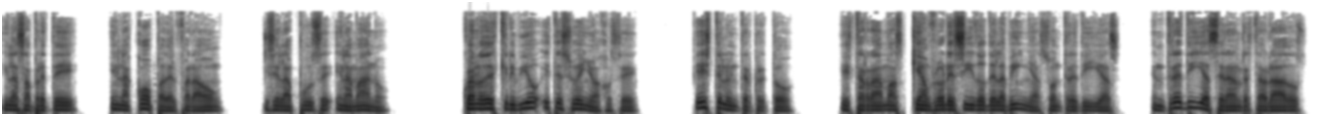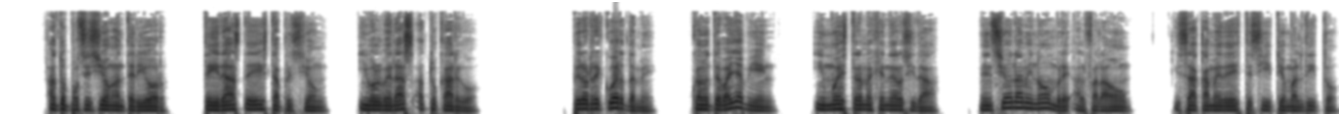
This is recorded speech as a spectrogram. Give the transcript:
y las apreté en la copa del faraón, y se la puse en la mano. Cuando describió este sueño a José, éste lo interpretó estas ramas que han florecido de la viña son tres días. En tres días serán restaurados a tu posición anterior. Te irás de esta prisión y volverás a tu cargo. Pero recuérdame, cuando te vaya bien, y muéstrame generosidad, menciona mi nombre al faraón y sácame de este sitio maldito.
